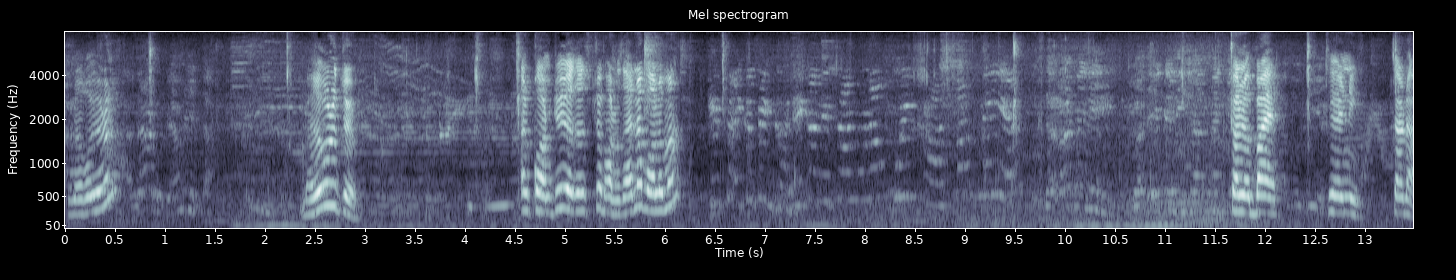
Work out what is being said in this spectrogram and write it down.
ভালো ভালো করেছে। আর কোয়ান্টিটি যথেষ্ট ভালো, তাই না বলো মা? চলো বাই খেয়ে নি টাটা।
